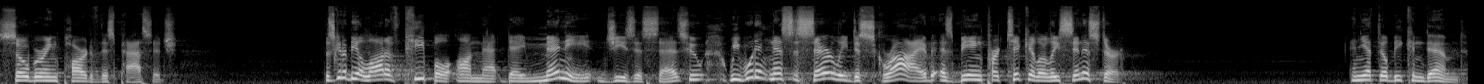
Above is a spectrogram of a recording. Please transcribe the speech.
sobering part of this passage. There's going to be a lot of people on that day, many, Jesus says, who we wouldn't necessarily describe as being particularly sinister. And yet they'll be condemned,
